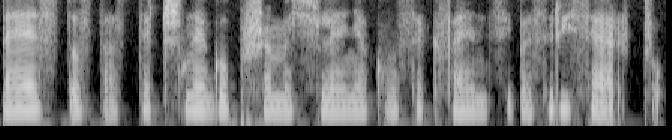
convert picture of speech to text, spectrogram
bez dostatecznego przemyślenia konsekwencji, bez researchu.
